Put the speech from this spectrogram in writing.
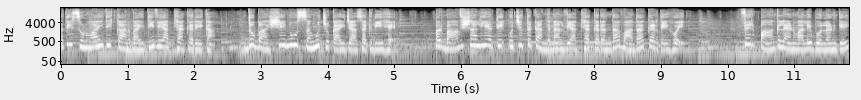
ਅਤੇ ਸੁਣਵਾਈ ਦੀ ਕਾਰਵਾਈ ਦੀ ਵਿਆਖਿਆ ਕਰੇਗਾ। ਦੁਬਾਸ਼ੇ ਨੂੰ ਸਹੁੰ ਚੁਕਾਈ ਜਾ ਸਕਦੀ ਹੈ। ਪ੍ਰਭਾਵਸ਼ਾਲੀ ਅਤੇ ਉਚਿਤ ਢੰਗ ਨਾਲ ਵਿਆਖਿਆ ਕਰਨ ਦਾ ਵਾਅਦਾ ਕਰਦੇ ਹੋਏ। ਫਿਰ ਭਾਗ ਲੈਣ ਵਾਲੇ ਬੋਲਣਗੇ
